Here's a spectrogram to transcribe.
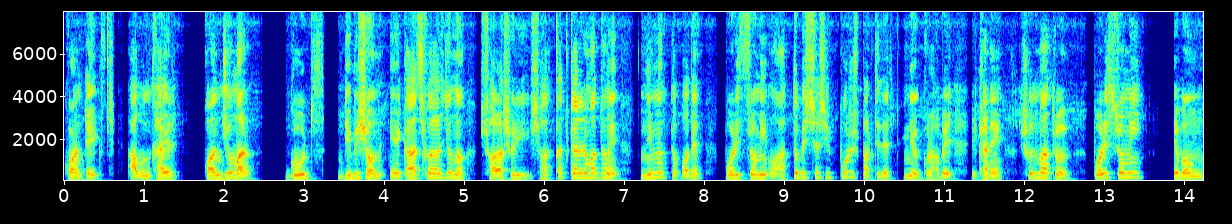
context Abul Khayer consumer goods division এ কাজ করার জন্য সরাসরি সাক্ষাৎকারের মাধ্যমে নিম্নোক্ত পদে পরিশ্রমী ও আত্মবিশ্বাসী পুরুষ প্রার্থীদের নিয়োগ করা হবে। এখানে শুধুমাত্র পরিশ্রমী এবং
